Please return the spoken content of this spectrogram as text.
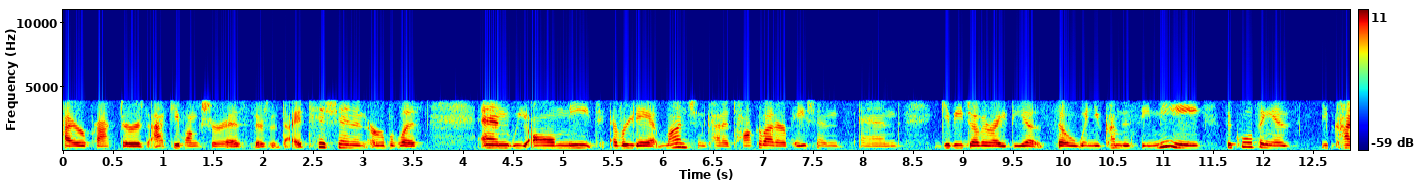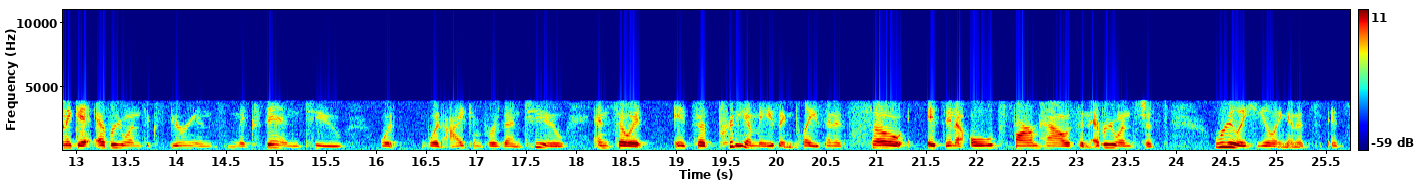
chiropractors, acupuncturists. There's a dietitian, an herbalist, and we all meet every day at lunch and kind of talk about our patients and give each other ideas. So when you come to see me, the cool thing is you kind of get everyone's experience mixed in to what what I can present too, and so it it's a pretty amazing place and it's so it's in an old farmhouse and everyone's just really healing and it's it's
